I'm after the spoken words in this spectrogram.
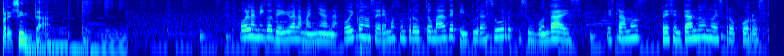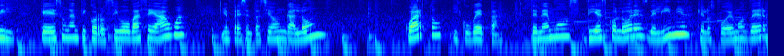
presenta Hola amigos de Viva la Mañana, hoy conoceremos un producto más de Pintura Sur y sus bondades. Estamos presentando nuestro corrostil, que es un anticorrosivo base agua en presentación galón, cuarto y cubeta. Tenemos 10 colores de línea que los podemos ver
